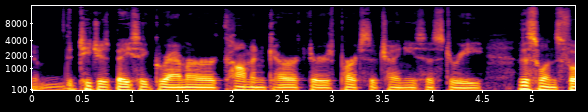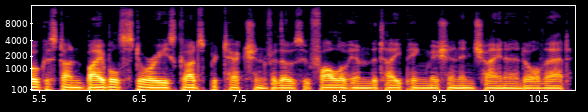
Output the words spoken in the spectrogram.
You know, it teaches basic grammar, common characters, parts of Chinese history. This one's focused on Bible stories, God's protection for those who follow him, the Taiping mission in China, and all that.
